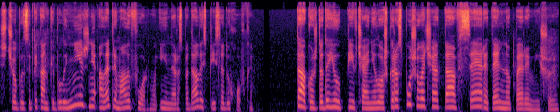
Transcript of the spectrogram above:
щоб запіканки були ніжні, але тримали форму і не розпадались після духовки. Також додаю пів чайні ложки розпушувача та все ретельно перемішую.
